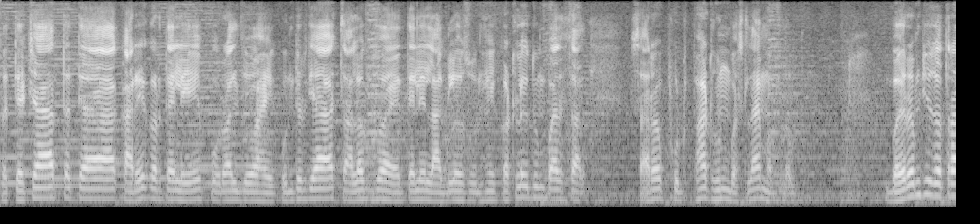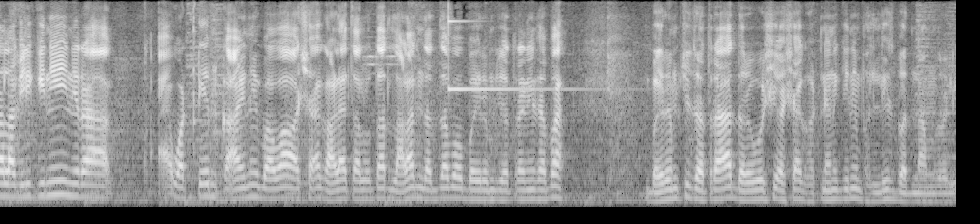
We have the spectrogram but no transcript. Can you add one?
तर त्याच्यात त्या कार्यकर्त्याले पोराल जो आहे कोणतरी त्या चालक जो आहे त्याला लागलं असून हे कटलं इथून पाहिजे चाल सारं फुटफाट होऊन बसला आहे मतलब. बैरमची जत्रा लागली की नाही निरा काय वाटते काय नाही बाबा अशा गाड्या चालवतात. लाडान जात जा बाबा बैरमची जत्रा नाही थापा बैरमची जत्रा दरवर्षी अशा घटनेने की नाही भल्लीच बदनाम झाली.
